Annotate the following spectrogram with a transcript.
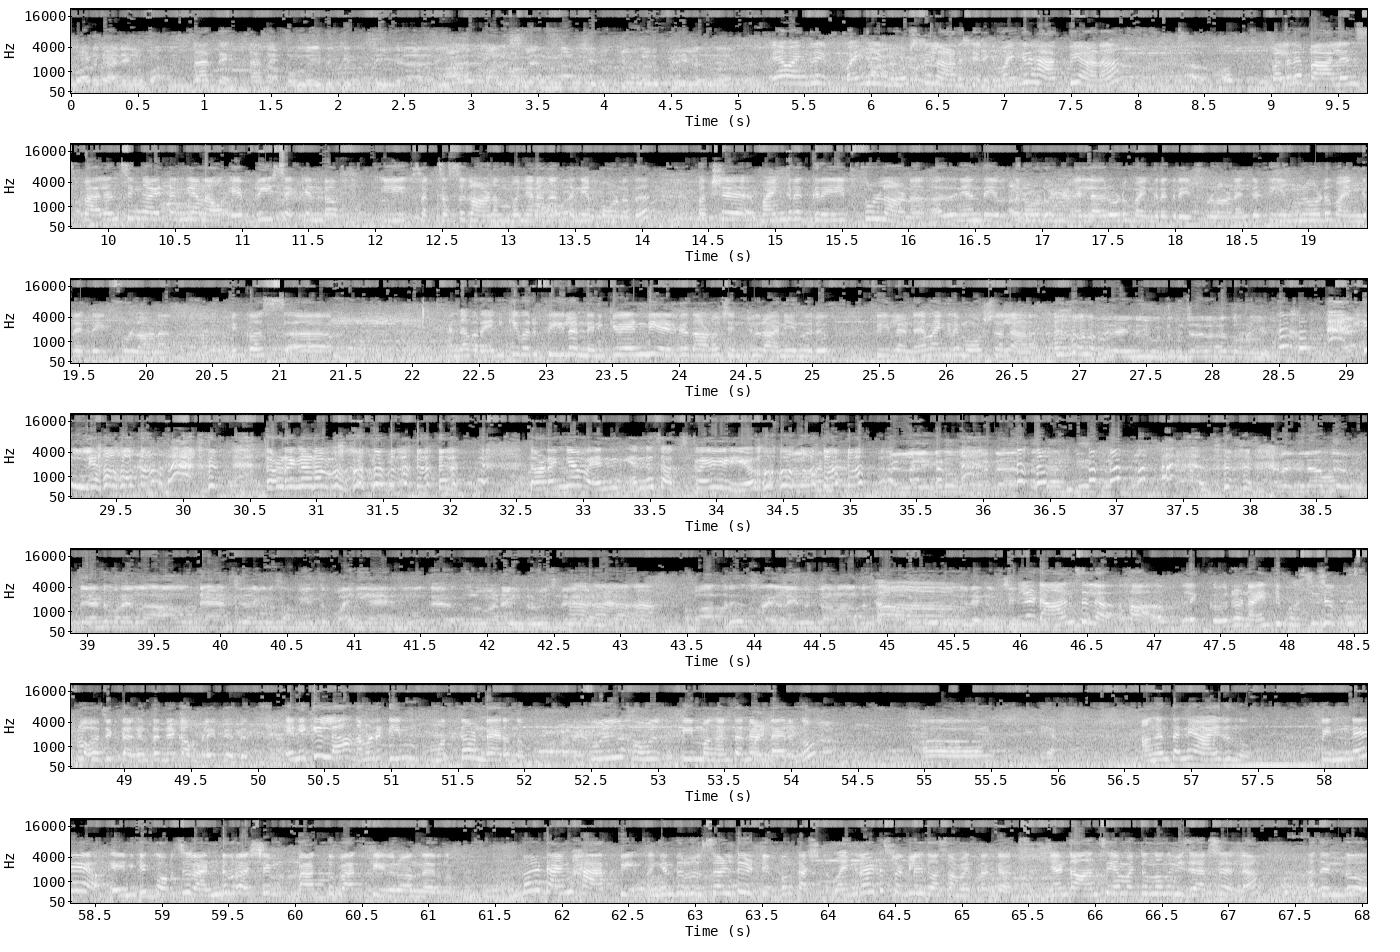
ഒരുപാട് കാര്യങ്ങൾ പറഞ്ഞിട്ടുണ്ട്. അപ്പം ഇത് കിട്ടി. മനസ്സിൽ എന്താണ് ശരിക്കുള്ള ഒരു ഫീൽ എന്ന് പറയുന്നത്? ഞാൻ ഭയങ്കര ഭയങ്കര ഇമോഷണൽ ആണ് ശരിക്കും. ഭയങ്കര ഹാപ്പിയാണ് വളരെ ബാലൻസ് ബാലൻസിങ് ആയിട്ട് തന്നെയാണ് എവറി സെക്കൻഡ് ഓഫ് ഈ സക്സസ് കാണുമ്പോൾ ഞാൻ അങ്ങനെ തന്നെയാണ് പോണത്. പക്ഷേ ഭയങ്കര ഗ്രേറ്റ്ഫുൾ ആണ്. അത് ഞാൻ ദൈവത്തിനോടും എല്ലാവരോടും ഭയങ്കര ഗ്രേറ്റ്ഫുൾ ആണ്. എന്റെ ടീമിനോട് ഭയങ്കര ഗ്രേറ്റ്ഫുൾ ആണ്. ബിക്കോസ് എന്താ പറയുക എനിക്ക് ഒരു ഫീൽ ഉണ്ട്. എനിക്ക് വേണ്ടി എഴുതിയതാണോ ചിഞ്ചു റാണി എന്നൊരു ഫീൽ ഉണ്ട്. ഭയങ്കര ഇമോഷണൽ ആണ്. ഇത് കഴിഞ്ഞ് യൂട്യൂബ് ചാനലൊക്കെ തുടങ്ങി ഇല്ല. എന്നെ സബ്സ്ക്രൈബ് ചെയ്യോ? അല്ല ഇതിനകത്ത് പ്രത്യേകമായിട്ട് പറയുന്ന ആ ഡാൻസ് കളിക്കുന്ന സമയത്ത് പനിയായിരുന്നു ഒക്കെ ഒരുപാട് ഇന്റർവ്യൂസിലൊക്കെ കണ്ടായിരുന്നു. അപ്പൊ അത്രയും സ്ട്രഗിൾ ചെയ്തിട്ടാണ് അത് ആ ഒരു രംഗം ചെയ്യുന്നത് ലൈക്ക് ഒരു ninety percent of this project അങ്ങനെ തന്നെ കംപ്ലീറ്റ് ചെയ്ത് എനിക്കല്ല നമ്മുടെ ടീം മൊത്തം ഉണ്ടായിരുന്നു. ഫുൾ ഹോൾ ടീം അങ്ങനെ തന്നെ ഉണ്ടായിരുന്നു ആം, yeah. അങ്ങനെ തന്നെ ആയിരുന്നു പിന്നെ എനിക്ക് കുറച്ച് രണ്ട് പ്രാവശ്യം ബാക്ക് ടു ബാക്ക് ഫീവർ വന്നായിരുന്നു. ബട്ട് ഐ എം ഹാപ്പി ഇങ്ങനത്തെ റിസൾട്ട് കിട്ടിയപ്പം കഷ്ടം ഭയങ്കരമായിട്ട് സ്ട്രഗിൾ ചെയ്തു ആ സമയത്തൊക്കെ. ഞാൻ ഡാൻസ് ചെയ്യാൻ പറ്റുന്നൊന്നും വിചാരിച്ചതല്ല. അതെന്തോ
